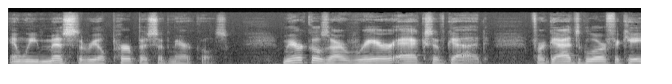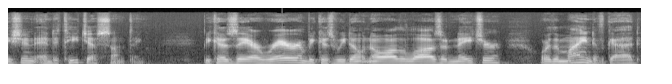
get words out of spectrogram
and we miss the real purpose of miracles. Miracles are rare acts of God for God's glorification and to teach us something. Because they are rare and because we don't know all the laws of nature or the mind of God,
